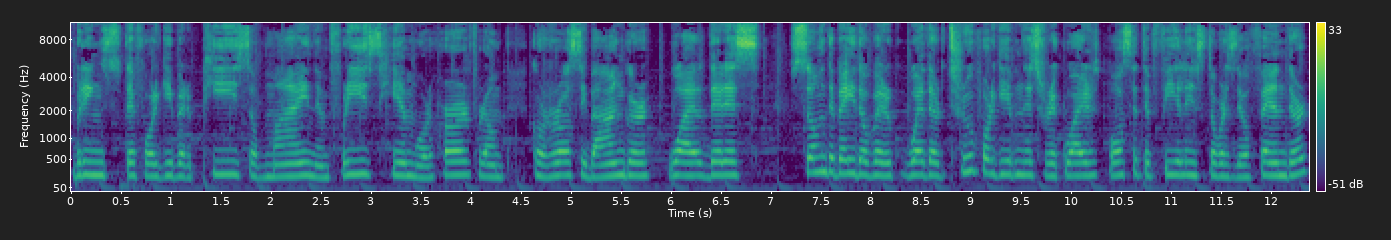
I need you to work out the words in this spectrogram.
brings the forgiver peace of mind and frees him or her from corrosive anger, while there is some debate over whether true forgiveness requires positive feelings towards the offender.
